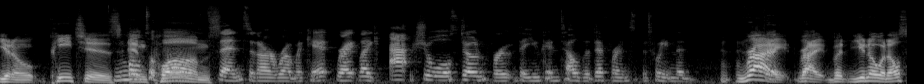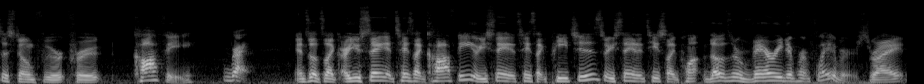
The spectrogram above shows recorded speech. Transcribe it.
you know, peaches and multiple plums. scents in our aroma kit, right? Like actual stone fruit that you can tell the difference between the Right, right. But you know what else is stone fruit? Fruit, coffee. right. And so it's like, are you saying it tastes like coffee? Are you saying it tastes like peaches? Are you saying it tastes like plum? Those are very different flavors, right?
